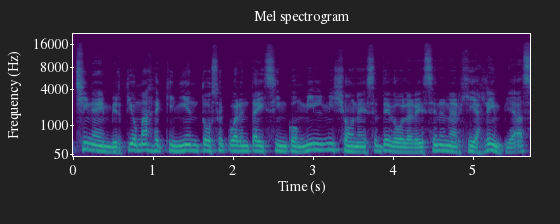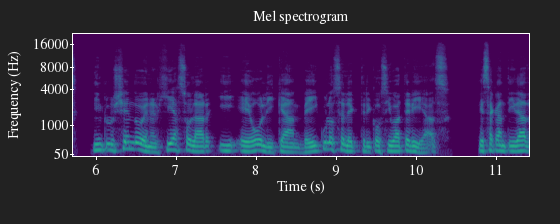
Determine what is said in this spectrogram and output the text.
China invirtió más de 545 mil millones de dólares en energías limpias, incluyendo energía solar y eólica, vehículos eléctricos y baterías. Esa cantidad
